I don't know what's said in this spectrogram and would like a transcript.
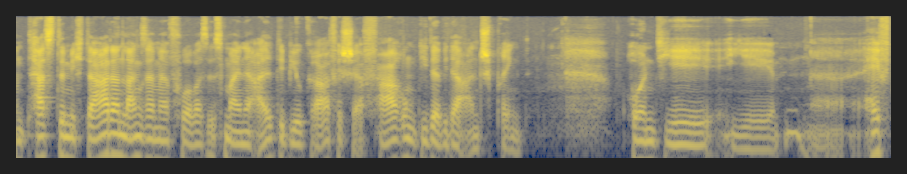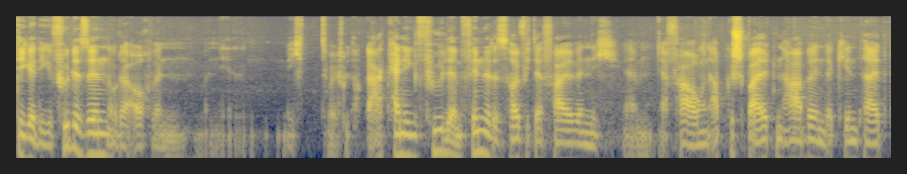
Und taste mich da dann langsam hervor. Was ist meine alte biografische Erfahrung, die da wieder anspringt? Und je, je äh, heftiger die Gefühle sind oder auch wenn, ich zum Beispiel auch gar keine Gefühle empfinde, das ist häufig der Fall, wenn ich ähm, Erfahrungen abgespalten habe in der Kindheit,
